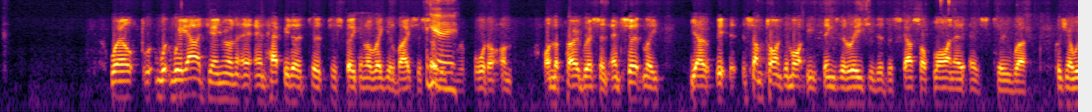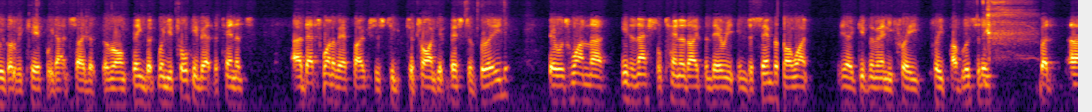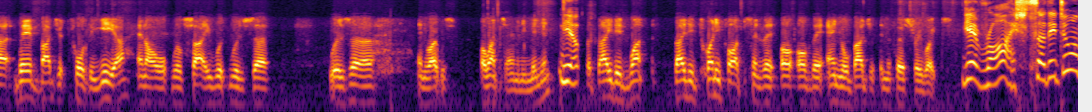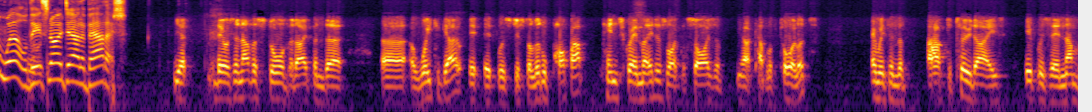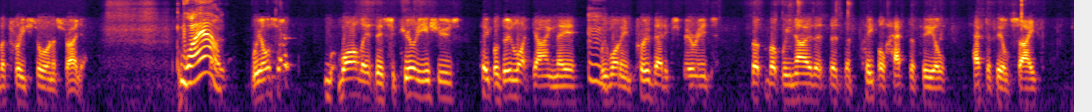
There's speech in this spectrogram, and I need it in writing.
Well, we are genuine and happy to, to, to speak on a regular basis so yeah. we can report on, on the progress. And, and certainly, you know, it, sometimes there might be things that are easy to discuss offline as to, because, uh, you know, we've got to be careful we don't say the, the wrong thing. But when you're talking about the tenants, uh, that's one of our focuses to, to try and get best of breed. There was one uh, international tenant opened there in, in December. I won't you know, give them any free free publicity. But uh, their budget for the year, and I will say, was uh, was uh, anyway. It was I won't say how many million. Yep. But they did one. They did 25% of their, of their annual budget in the first three weeks. Yeah, right. So they're doing well. There's no doubt about it. Yep. There was another store that opened uh, uh, a week ago. It, it, was just a little pop up, 10 square metres, like the size of you know, a couple of toilets. And within the after two days, it was their number three store in Australia. Wow. So we also, while there's security issues, people do like going there. Mm. We want to improve that experience, but but we know that, that, that people have to feel have to feel safe,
